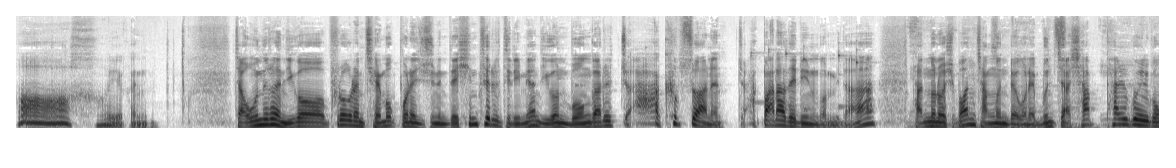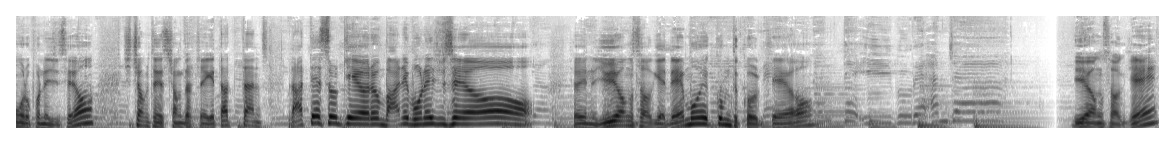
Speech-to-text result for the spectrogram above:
아, 약간. 자, 오늘은 이거 프로그램 제목 보내주시는데 힌트를 드리면 이건 뭔가를 쫙 흡수하는, 쫙 빨아들이는 겁니다. 단문 50원, 장문 100원에 문자 샵 8910으로 보내주세요. 시청을 통해서 정답자에게 따뜻한 라떼 쏠게요. 여러분 많이 보내주세요. 저희는 유영석의 네모의 꿈 듣고 올게요. 유영석의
